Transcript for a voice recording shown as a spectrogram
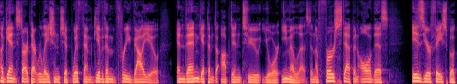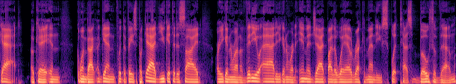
again start that relationship with them give them free value and then get them to opt into your email list and the first step in all of this is your facebook ad okay and going back again with the facebook ad you get to decide are you going to run a video ad? Are you going to run an image ad? By the way i would recommend that you split test both of them.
